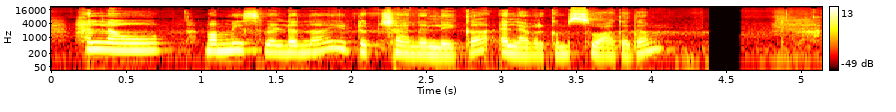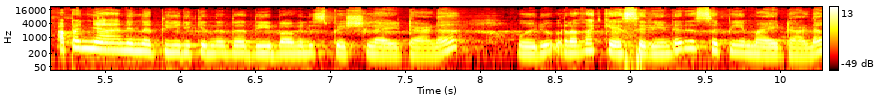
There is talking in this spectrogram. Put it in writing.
ഹലോ മമ്മീസ് വേൾഡ് എന്ന യൂട്യൂബ് ചാനലിലേക്ക് എല്ലാവർക്കും സ്വാഗതം. അപ്പം ഞാൻ ഇന്ന് എത്തിയിരിക്കുന്നത് ദീപാവലി സ്പെഷ്യലായിട്ടാണ് ഒരു റവ കേസരീന്റെ റെസിപ്പിയുമായിട്ടാണ്.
